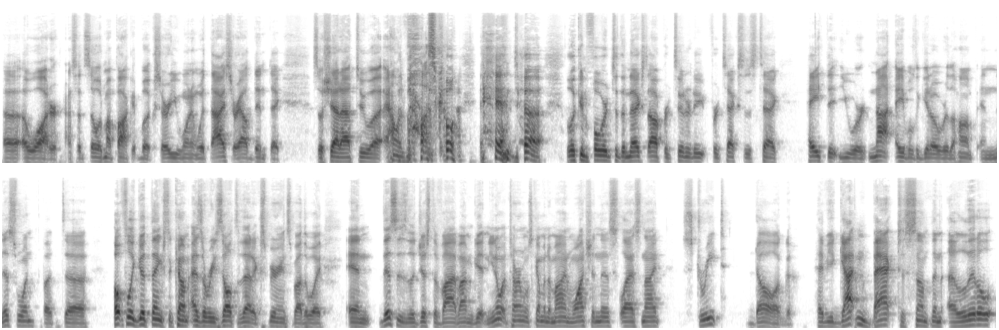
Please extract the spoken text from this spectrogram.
uh, a water. I said, so would my pocketbook, sir. You want it with ice or al dente? So shout out to uh, Alan Voskuhl and uh, looking forward to the next opportunity for Texas Tech. Hate that you were not able to get over the hump in this one, but uh, hopefully good things to come as a result of that experience, by the way. And this is the, just the vibe I'm getting. You know what term was coming to mind watching this last night? Street dog. Have you gotten back to something a little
